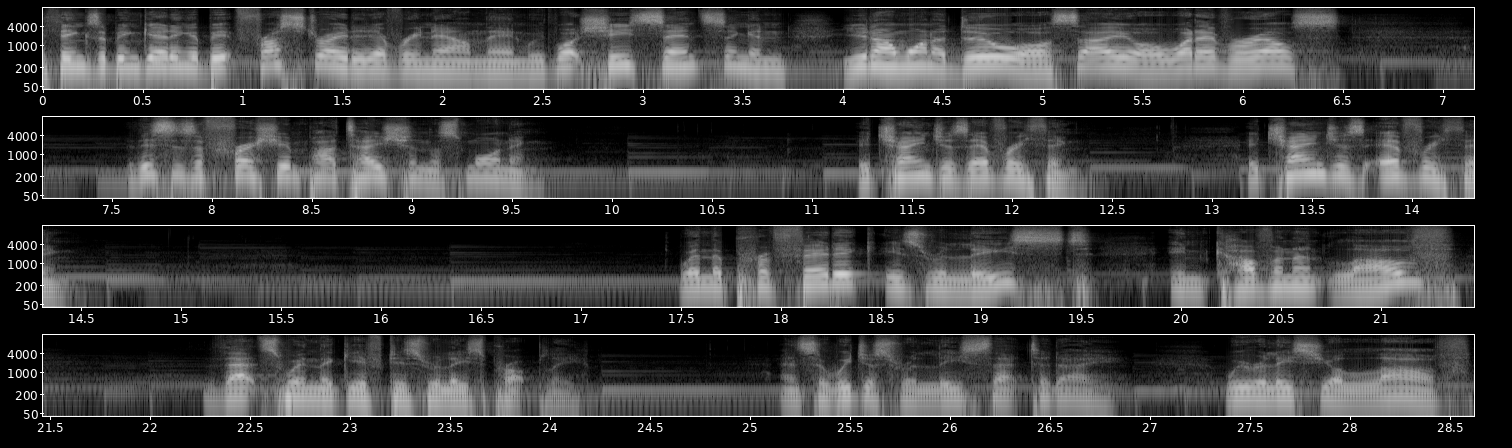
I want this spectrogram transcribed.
things have been getting a bit frustrated every now and then with what she's sensing and you don't want to do or say or whatever else. This is a fresh impartation this morning. It changes everything. It changes everything. When the prophetic is released in covenant love, that's when the gift is released properly. And so we just release that today. We release your love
